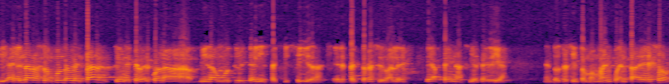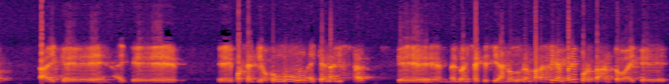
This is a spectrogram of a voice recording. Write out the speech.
y hay una razón fundamental, tiene que ver con la vida útil del insecticida. El efecto residual es de apenas siete días. Entonces, si tomamos en cuenta eso, hay que, hay que eh, por sentido común hay que analizar que los insecticidas no duran para siempre y por tanto hay que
